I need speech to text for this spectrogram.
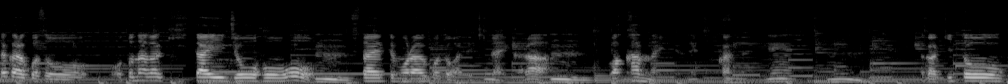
だからこそ大人が聞きたい情報をうん。伝えてもらうことができないからうん。わかんないんだよね。わかんないね。うん。だからきっと、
